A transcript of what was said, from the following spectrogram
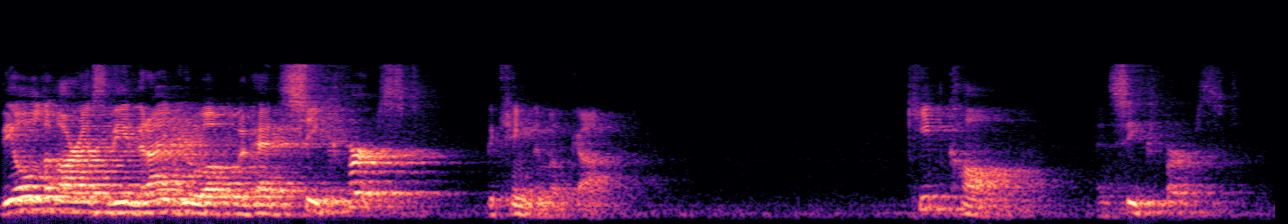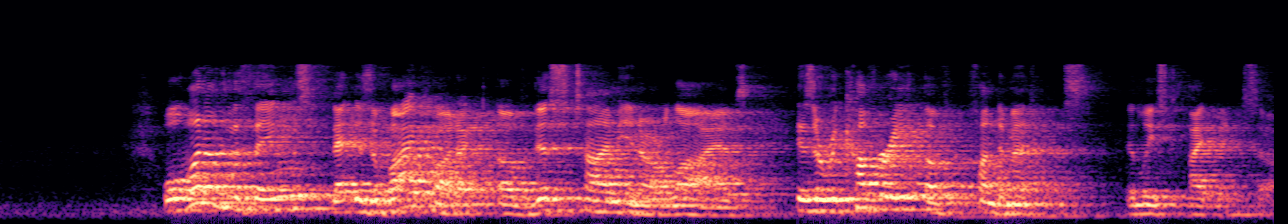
The old RSV that I grew up with had seek first the kingdom of God. Keep calm and seek first. Well, one of the things that is a byproduct of this time in our lives is a recovery of fundamentals. At least I think so.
